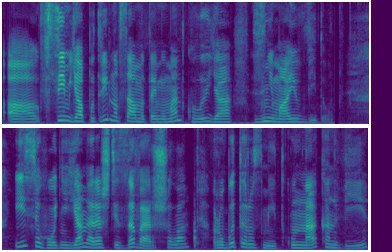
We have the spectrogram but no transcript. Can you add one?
А, всім я потрібна в саме той момент, коли я знімаю відео. І сьогодні я нарешті завершила робити розмітку на канві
